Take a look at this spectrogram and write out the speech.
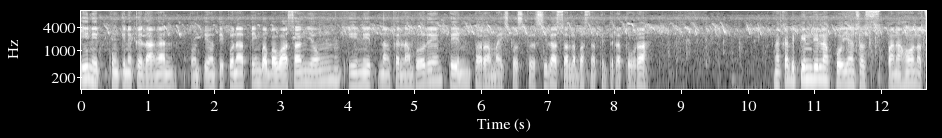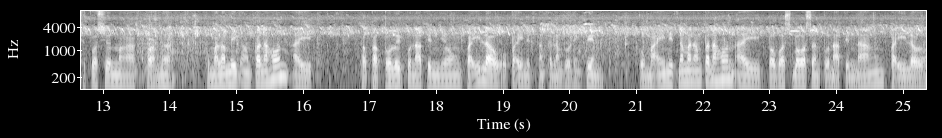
init kung kinakailangan. Unti-unti po nating babawasan yung init ng kanilang brooding pin para ma-expose po sila sa labas na temperatura. Nakadepende lang po yan sa panahon at sitwasyon mga farmer. Kung malamig ang panahon ay pagpatuloy po natin yung pailaw o painit ng kanilang brooding pin. Kung mainit naman ang panahon ay bawas-bawasan po natin ng pailaw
